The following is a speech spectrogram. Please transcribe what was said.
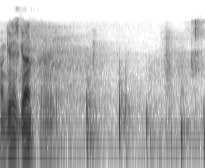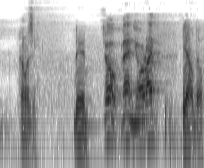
I'll get his gun. How is he? Dead. Joe, Ben, you all right? Yeah, Bill.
